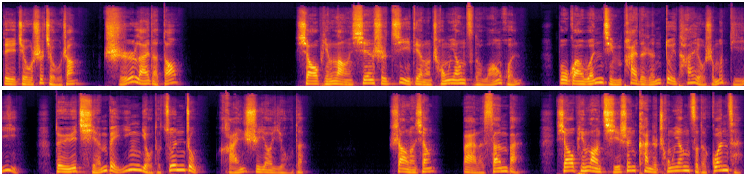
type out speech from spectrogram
第九十九章迟来的刀。萧平浪先是祭奠了重阳子的亡魂，不管文景派的人对他有什么敌意，对于前辈应有的尊重还是要有的。上了香，拜了三拜，萧平浪起身看着重阳子的棺材，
